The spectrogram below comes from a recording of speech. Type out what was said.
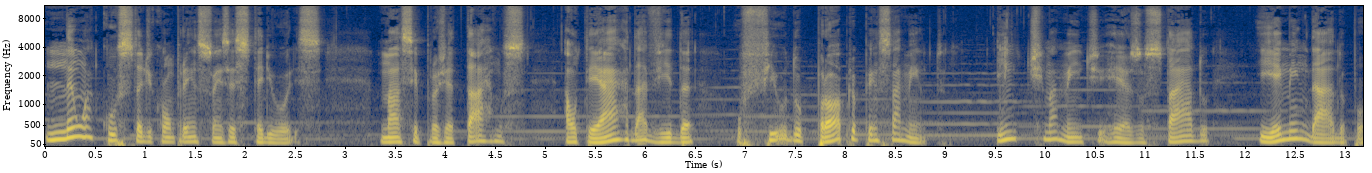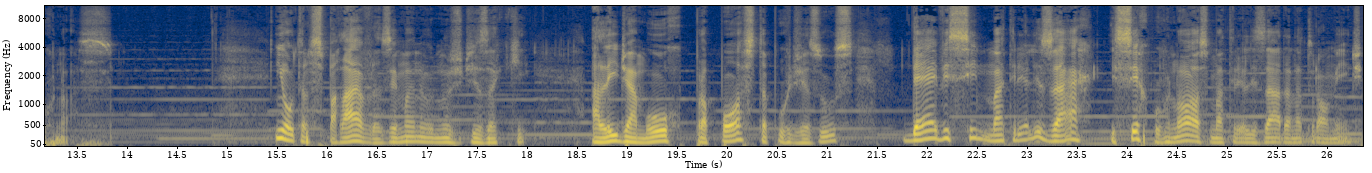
não à custa de compreensões exteriores, mas se projetarmos, altear da vida, o fio do próprio pensamento, intimamente reajustado e emendado por nós. Em outras palavras, Emmanuel nos diz aqui: a lei de amor proposta por Jesus deve se materializar e ser por nós materializada naturalmente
